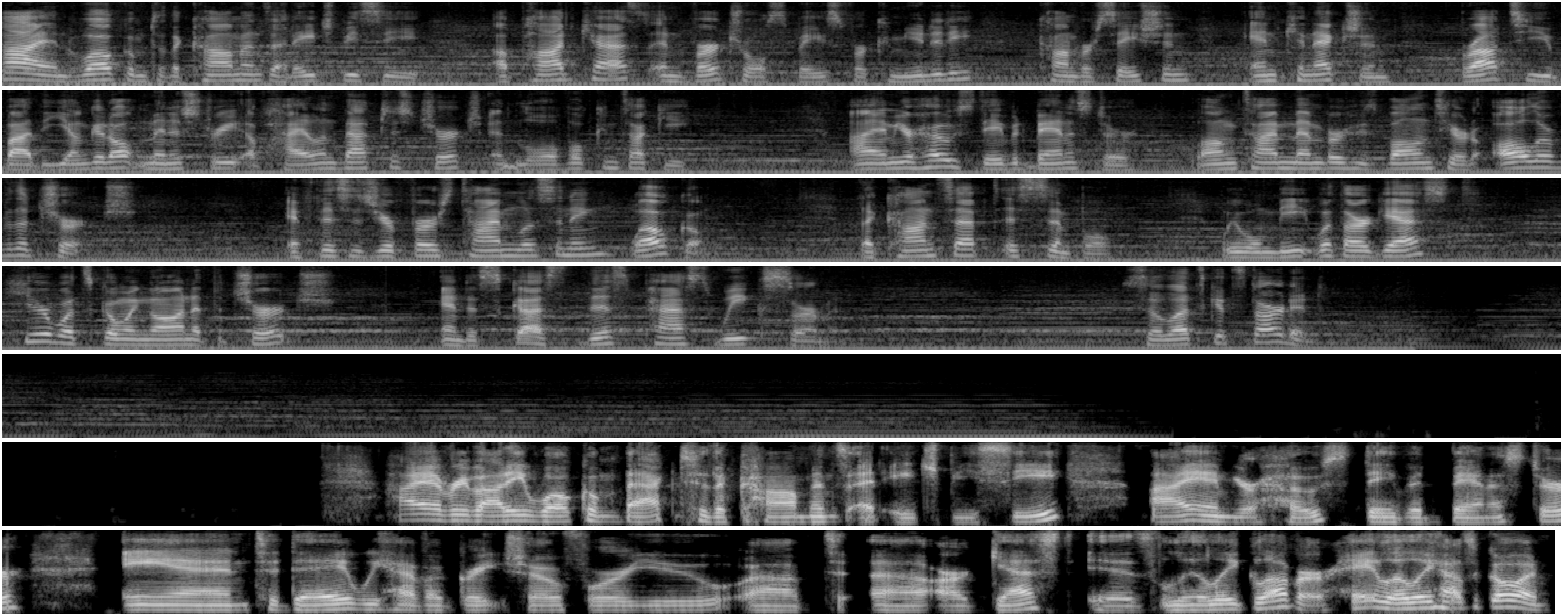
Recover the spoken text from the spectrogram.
Hi, and welcome to the Commons at HBC, a podcast and virtual space for community, conversation, and connection brought to you by the Young Adult Ministry of Highland Baptist Church in Louisville, Kentucky. I am your host, David Bannister, longtime member who's volunteered all over the church. If this is your first time listening, welcome. The concept is simple. We will meet with our guest, hear what's going on at the church, and discuss this past week's sermon. So let's get started. Hi, everybody. Welcome back to the Commons at HBC. I am your host, David Bannister, and today we have a great show for you. Uh, to, uh, our guest is Lily Glover. Hey, Lily, how's it going?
